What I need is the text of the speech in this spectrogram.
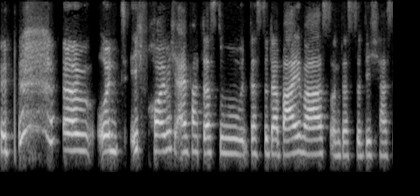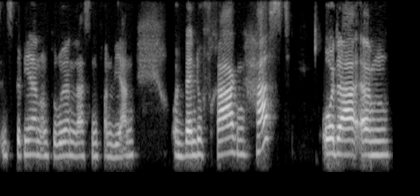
ähm, und ich freue mich einfach, dass du, dass du dabei warst und dass du dich hast inspirieren und berühren lassen von Vian. Und wenn du Fragen hast oder ähm,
